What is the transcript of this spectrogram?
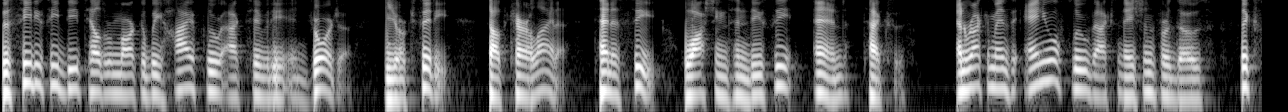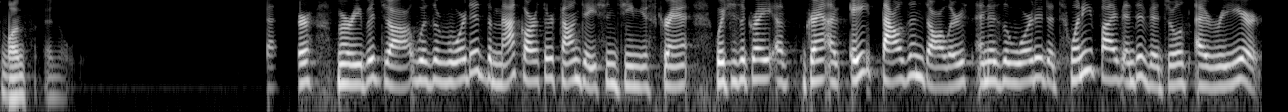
The CDC detailed remarkably high flu activity in Georgia, New York City, South Carolina, Tennessee, Washington, D.C., and Texas, and recommends annual flu vaccination for those six months and. Moriba Jah was awarded the MacArthur Foundation Genius Grant, which is a grant of, grant of $8,000 and is awarded to 25 individuals every year.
